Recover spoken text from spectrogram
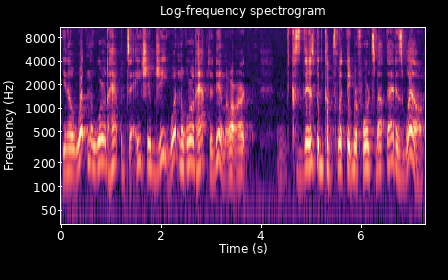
you know, what in the world happened to HMG? What in the world happened to them? Or because there's been conflicting reports about that as well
